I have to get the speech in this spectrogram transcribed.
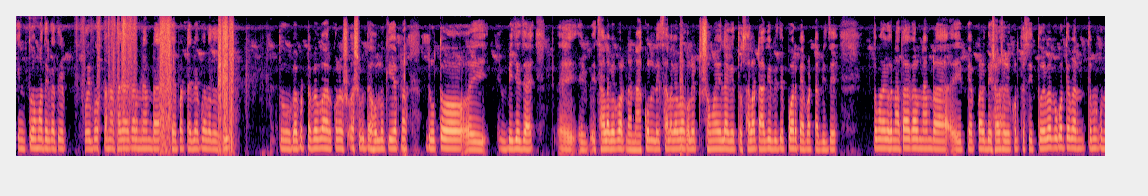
কিন্তু আমাদের কাছে ওই বস্তা না থাকার কারণে আমরা পেপারটা ব্যবহার করতেছি। তো পেপারটা ব্যবহার করার অসুবিধা হলো কি, আপনার দ্রুত ওই বেজে যায়। এই ছালা ব্যবহারটা না করলে, ছালা ব্যবহার করলে একটু সময় লাগে। তো ছালাটা আগে ভিজে, পরে পেপারটা ভিজে। তোমাদের কাছে না থাকার কারণে আমরা এই পেপার দিয়ে সরাসরি করতেছি। তো এভাবে করতে পারেন, তেমন কোনো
